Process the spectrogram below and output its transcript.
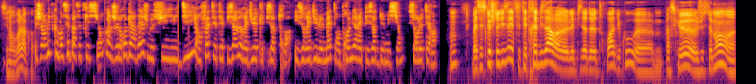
sinon voilà quoi. J'ai envie de commencer par cette question. Quand je le regardais, je me suis dit, en fait, cet épisode aurait dû être l'épisode 3. Ils auraient dû le mettre en premier épisode de mission, sur le terrain. Hum. Bah c'est ce que je te disais, c'était très bizarre euh, l'épisode 3 du coup, euh, parce que justement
